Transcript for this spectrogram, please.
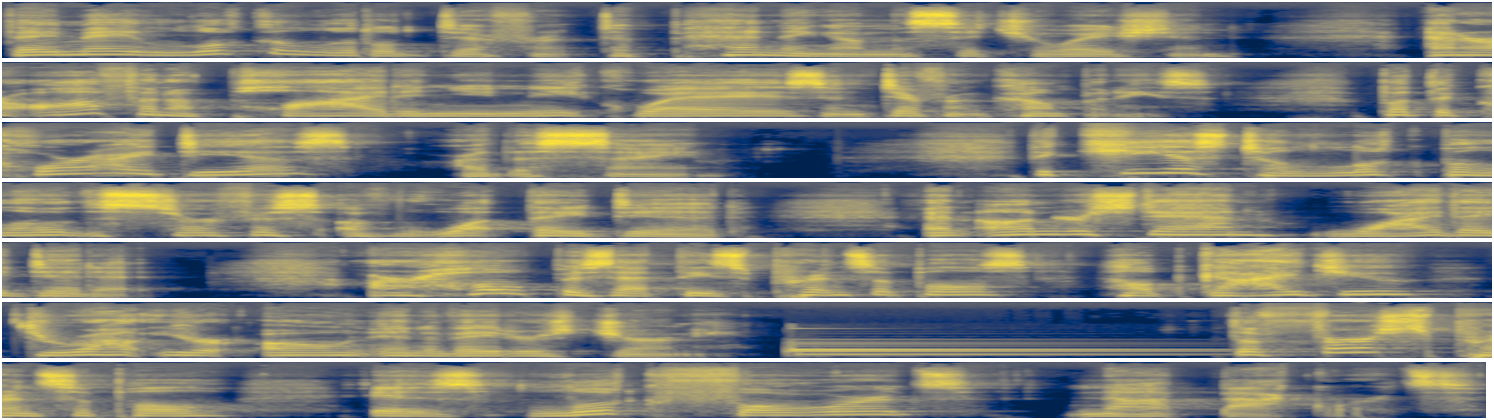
They may look a little different depending on the situation, and are often applied in unique ways in different companies, but the core ideas are the same. The key is to look below the surface of what they did and understand why they did it. Our hope is that these principles help guide you throughout your own innovator's journey. The first principle is look forwards, not backwards.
